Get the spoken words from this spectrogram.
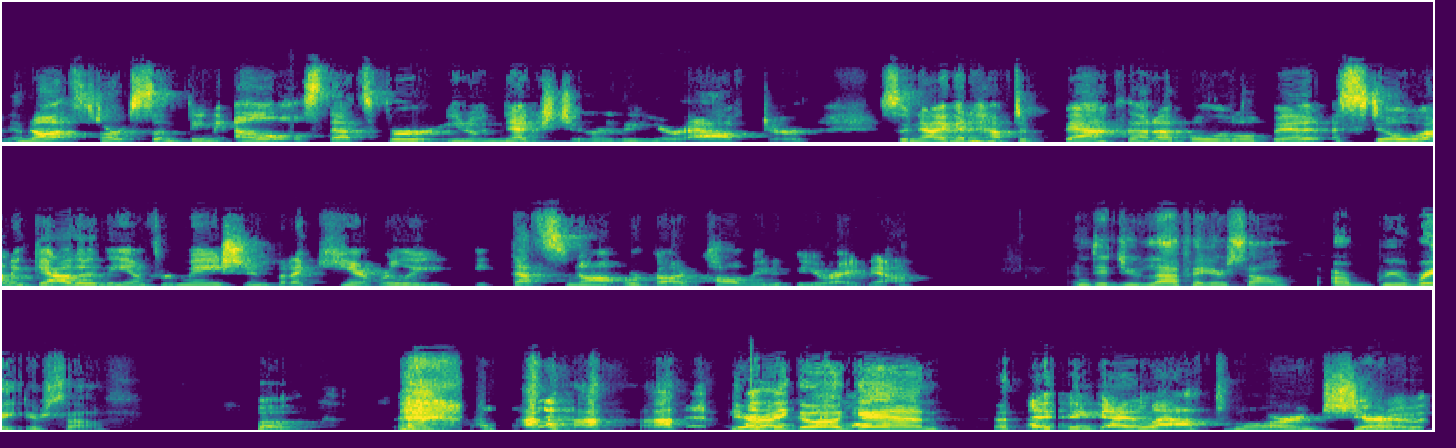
yeah. not start something else. That's for you know next year or the year after. So now I'm going to have to back that up a little bit. I still want to gather the information, but I can't really. That's not where God called me to be right now. And did you laugh at yourself or berate yourself? Both. Here I, I go again. I think I laughed more and shared yeah. it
